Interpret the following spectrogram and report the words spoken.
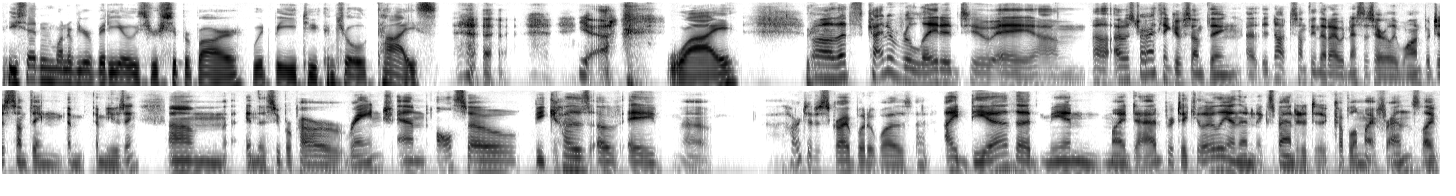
You said in one of your videos your superpower would be to control ties. yeah. Why? Well, that's kind of related to a. Um, uh, I was trying to think of something, uh, not something that I would necessarily want, but just something am- amusing um, in the superpower range, and also because of a. Uh, hard to describe what it was. An idea that me and my dad, particularly, and then expanded it to a couple of my friends, like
